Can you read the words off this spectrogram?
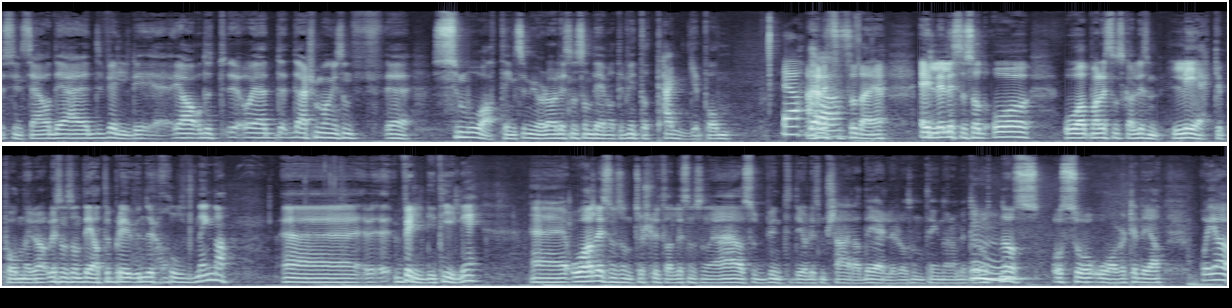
Syns jeg. Og det er et veldig Ja, og, det, og jeg, det, er så mange sånne uh, småting som gjør det. Og liksom sånn det med at de begynte å tagge på den. Ja. Er liksom sånn der, eller liksom sånn og, og, at man liksom skal liksom leke på den. Eller liksom sånn det at det ble underholdning, da. Uh, veldig tidlig. Eh, og liksom sånn, til slutt liksom sånn, ja, så begynte de å liksom skjære av deler og sånne ting. Når de begynte å råtne, og, og, så over til det at å ja,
